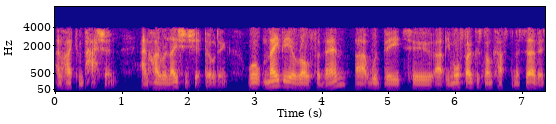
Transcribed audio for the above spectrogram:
and high compassion and high relationship building. Well, maybe a role for them uh, would be to uh, be more focused on customer service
